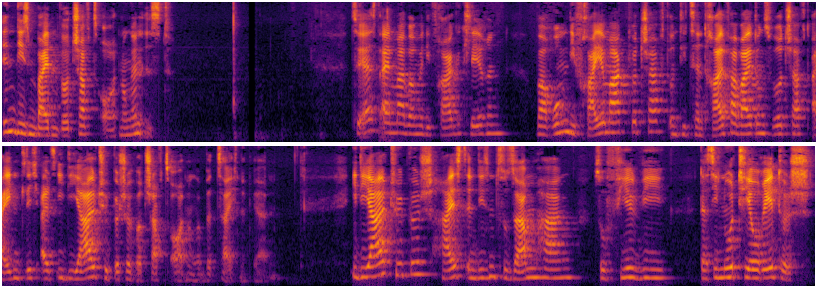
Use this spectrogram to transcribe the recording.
in diesen beiden Wirtschaftsordnungen ist. Zuerst einmal wollen wir die Frage klären, warum die freie Marktwirtschaft und die Zentralverwaltungswirtschaft eigentlich als idealtypische Wirtschaftsordnungen bezeichnet werden. Idealtypisch heißt in diesem Zusammenhang so viel wie, dass sie nur theoretisch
